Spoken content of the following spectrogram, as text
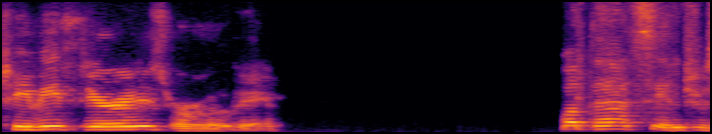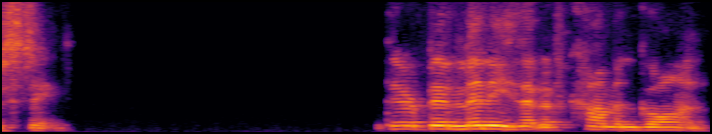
TV series or movie? Well, that's interesting. There have been many that have come and gone.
